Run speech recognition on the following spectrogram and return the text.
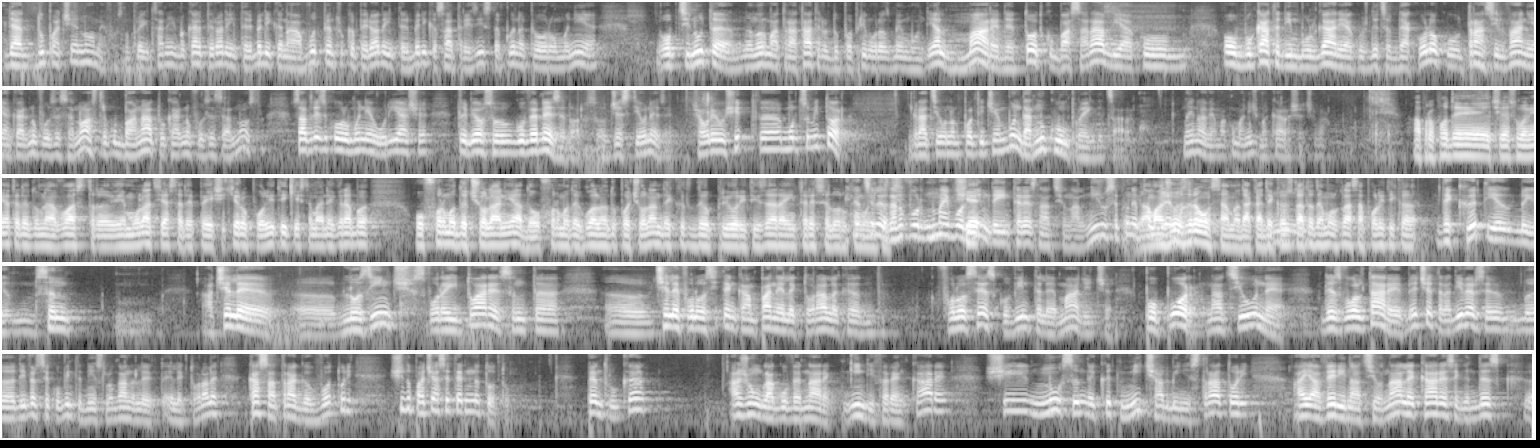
Uh, De după aceea nu a mai fost un proiect de țară, nici măcar perioada interbelică n-a avut, pentru că perioada interbelică s-a trezit până pe o Românie obținută în urma tratatelor după primul război mondial, mare de tot, cu Basarabia, cu o bucată din Bulgaria, cu județul de acolo, cu Transilvania, care nu fusese a noastră, cu Banatul, care nu fusese al nostru. S-a trezit cu o Românie uriașă, trebuiau să o guverneze doar, să o gestioneze. Și au reușit uh, mulțumitor, grație unor politicieni buni, dar nu cu un proiect de țară. Noi nu avem acum nici măcar așa ceva. Apropo de cele subliniate de dumneavoastră, emulația asta de pe eșichierul politic este mai degrabă o formă de ciolaniadă, o formă de goală după ciolan, decât de o prioritizare a intereselor Bineînțeles, dar comunității. nu, vor, nu mai Și vorbim de interes național. Nici nu se pune Am problema. ajuns rău înseamnă, dacă a decăzut atât de mult clasa politică, decât e, băi, sunt acele uh, lozinci sfărăitoare, sunt uh, cele folosite în campanie electorală, că folosesc cuvintele magice, popor, națiune, dezvoltare, etc., diverse, uh, diverse cuvinte din sloganurile electorale, ca să atragă voturi și după aceea se termină totul. Pentru că ajung la guvernare, indiferent care, și nu sunt decât mici administratori ai averii naționale care se gândesc uh,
